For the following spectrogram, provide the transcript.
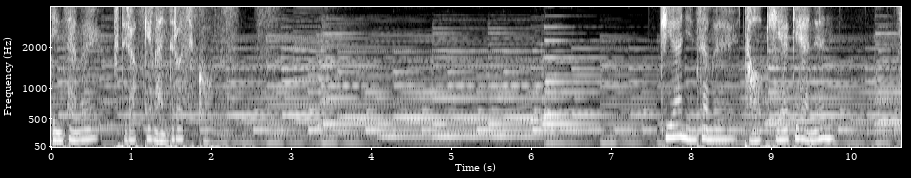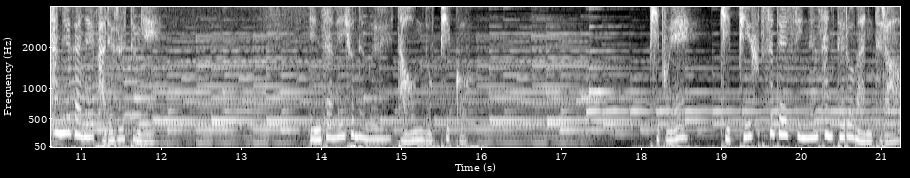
인삼을 부드럽게 만들어주고 귀한 인삼을 더 귀하게 하는 3일간의 발효를 통해 인삼의 효능을 더욱 높이고 피부에 깊이 흡수될 수 있는 상태로 만들어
